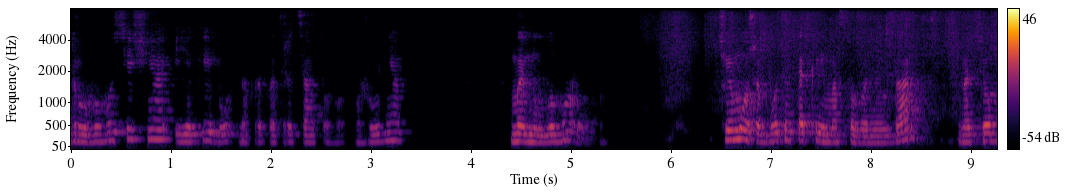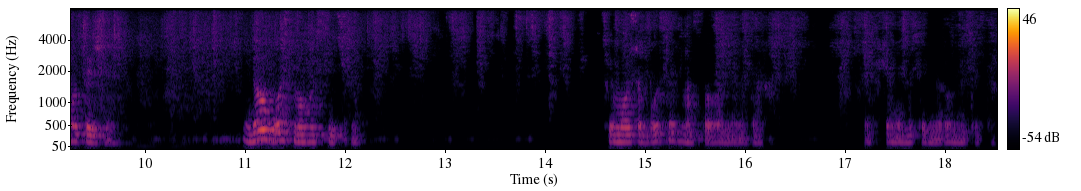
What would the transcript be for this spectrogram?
2 січня, і який був, наприклад, 30 грудня минулого року. Чи може бути такий масований удар на цьому тижні до 8 січня? Чи може бути масований удар? Якщо негативно робити так.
